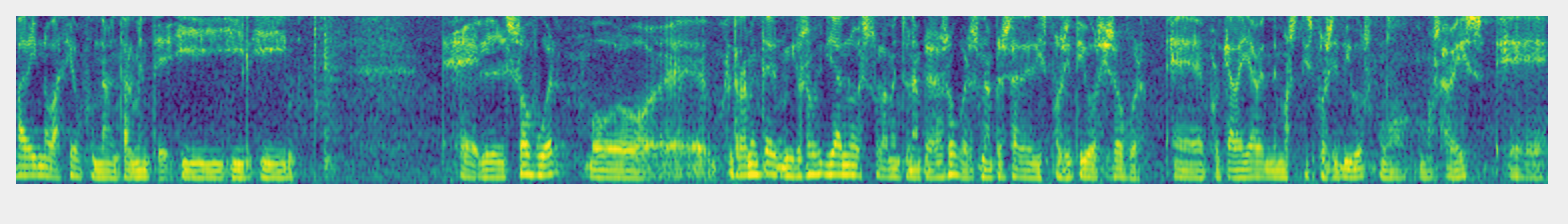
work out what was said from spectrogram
va de innovación fundamentalmente y el software, o, eh, realmente Microsoft ya no es solamente una empresa de software, es una empresa de dispositivos y software, eh, porque ahora ya vendemos dispositivos, como, como sabéis. Eh,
